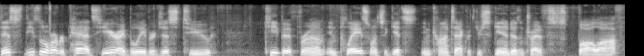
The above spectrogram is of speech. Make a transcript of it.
This, These little rubber pads here, I believe, are just to keep it from in place once it gets in contact with your skin. It doesn't try to fall off.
